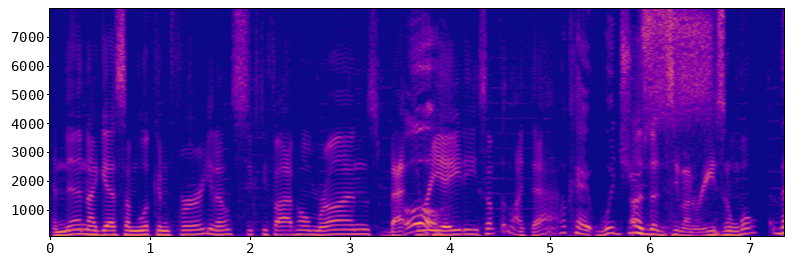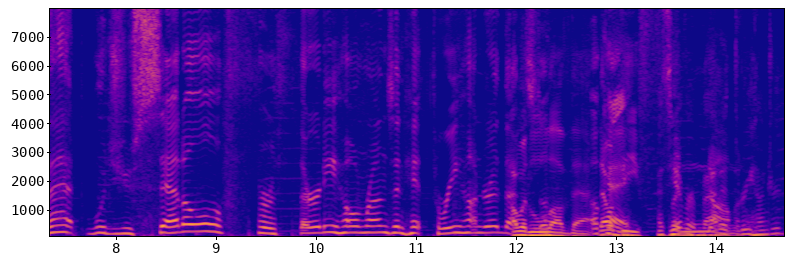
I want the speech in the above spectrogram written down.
And then I guess I'm looking for, you know, 65 home runs, bat Oh. 380, something like that. Okay, would you oh, That doesn't seem unreasonable. That would you settle for 30 home runs and hit 300? I would still- love that. That would Okay. be Has he ever batted 300?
